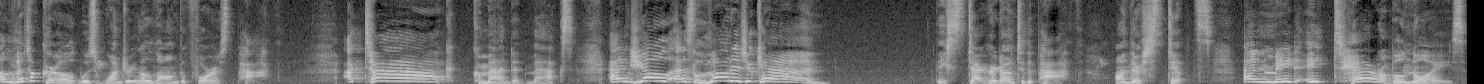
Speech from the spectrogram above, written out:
A little girl was wandering along the forest path. Attack! commanded Max, and yell as loud as you can! They staggered onto the path on their stilts and made a terrible noise.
